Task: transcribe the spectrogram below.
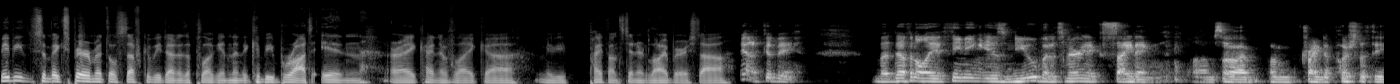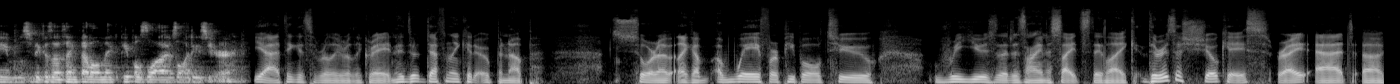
Maybe some experimental stuff could be done as a plugin. Then it could be brought in, right? Kind of like uh, maybe Python standard library style. Yeah, it could be but definitely theming is new, but it's very exciting. Um, so I'm, I'm trying to push the themes because I think that'll make people's lives a lot easier. Yeah, I think it's really, really great. And it definitely could open up sort of like a, a way for people to reuse the design of sites they like. There is a showcase, right, at uh,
